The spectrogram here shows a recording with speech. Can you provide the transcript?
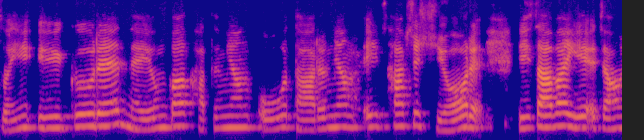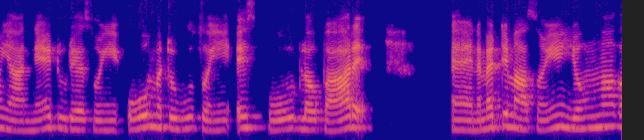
ဆိုရင်이 글의 내용과 같으면 O 다르면 A 합시시오 တဲ့ဒီစာပိုက်ရဲ့အကြောင်းအရာနဲ့တူတယ်ဆိုရင် O မတူဘူးဆိုရင် X ကိုလောက်ပါတဲ့အဲနံပါတ်1မှာဆိုရင်영화가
